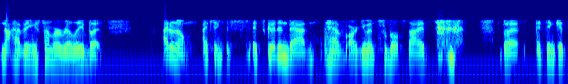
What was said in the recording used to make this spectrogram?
not having a summer really. But I don't know. I think it's it's good and bad. I have arguments for both sides, but I think it's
